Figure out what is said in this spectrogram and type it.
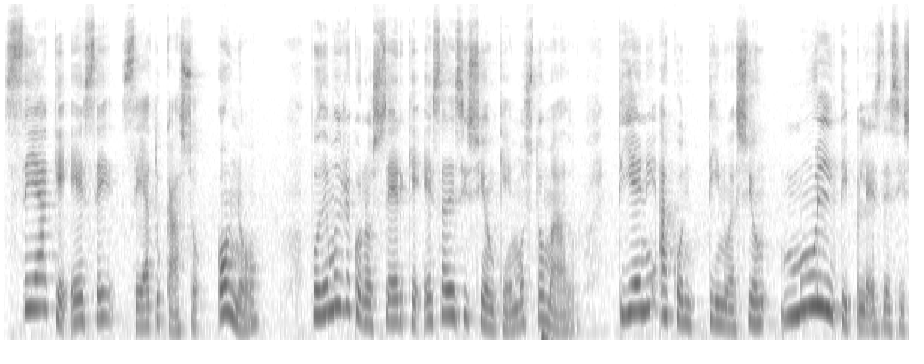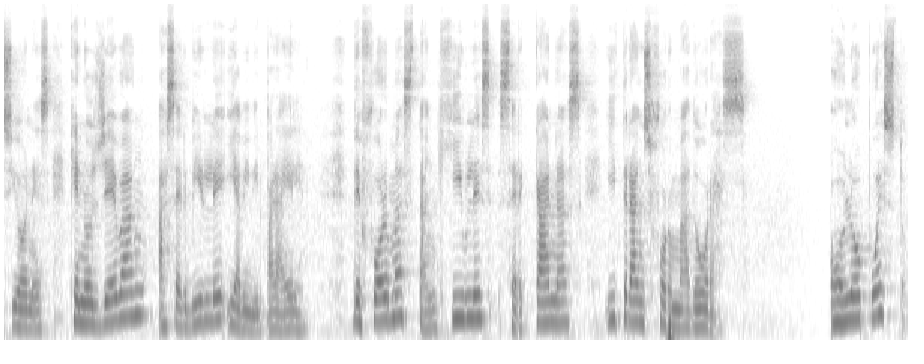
Sea que ese sea tu caso o no, podemos reconocer que esa decisión que hemos tomado tiene a continuación múltiples decisiones que nos llevan a servirle y a vivir para Él, de formas tangibles, cercanas y transformadoras. O lo opuesto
